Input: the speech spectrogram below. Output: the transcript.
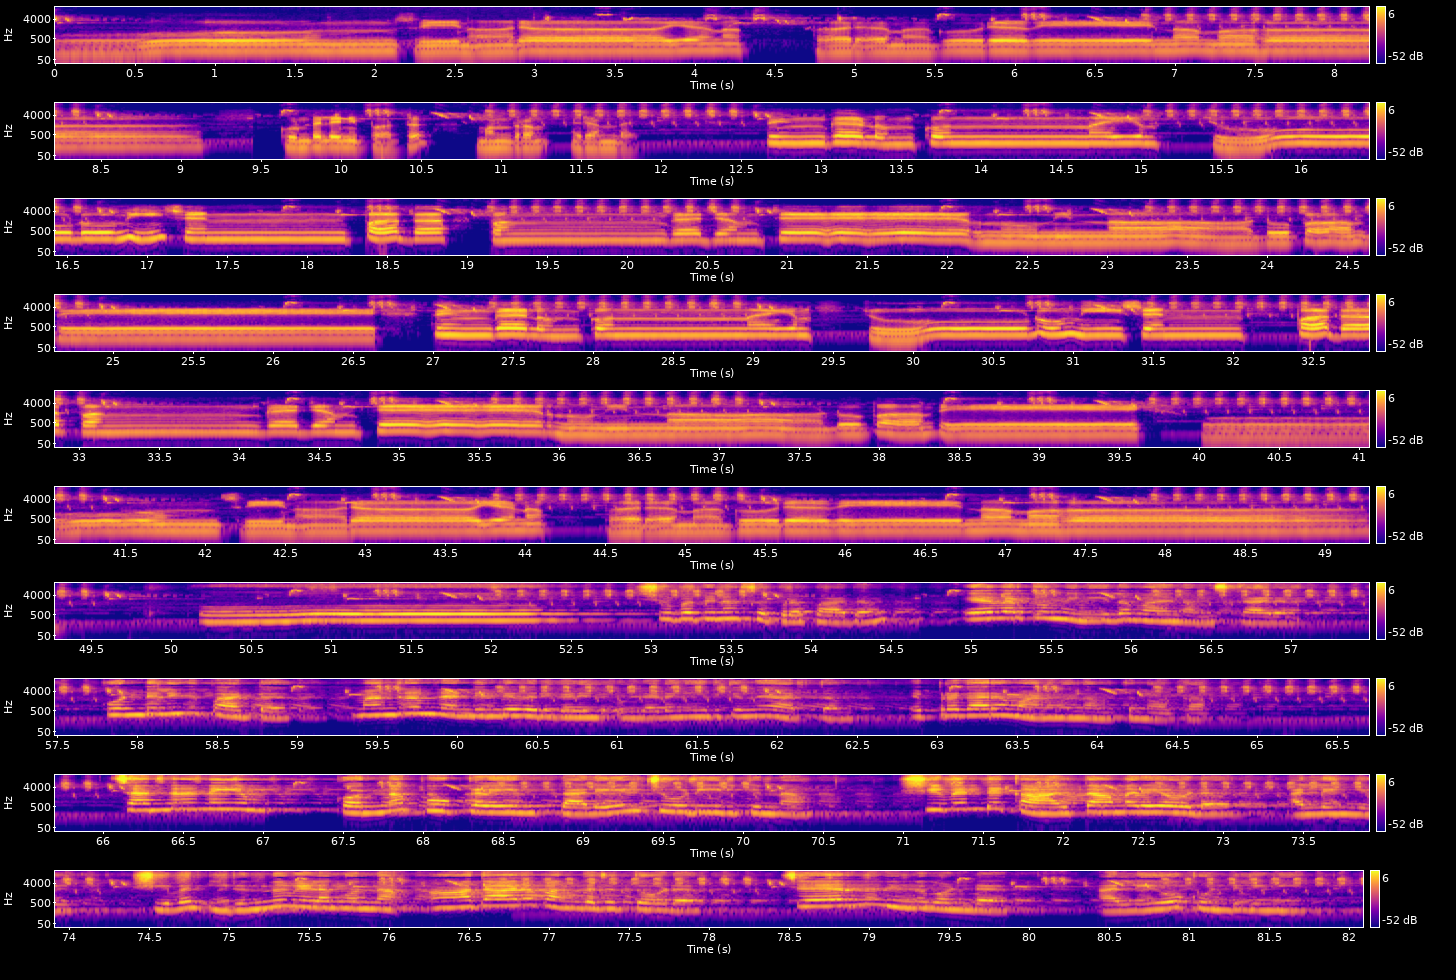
ഓം ശ്രീനാരായണ പരമഗുരവേ നമ. കുണ്ടലിനിപ്പാട്ട് മന്ത്രം രണ്ട്. തിങ്കളും കൊന്നയും ചൂടുമീശൻ പദ പങ്കജം ചേർന്നു നിന്നാടു പാമ്പേ തിങ്കളും കൊന്നയും ചൂടുമീശൻ പദപങ്കജം ചേർന്നു നിന്നാടു പാമ്പേ ഓം ശ്രീനാരായണ പരമഗുരവേ നമ. ശുഭദിനം സുപ്രഭാതം ഏവർക്കും വിനീതമായ നമസ്കാരം. കുണ്ടലിനി പാട്ട് മന്ത്രം രണ്ടിന്റെ വരികളിൽ ഉള്ളടങ്ങിയിരിക്കുന്ന അർത്ഥം എപ്രകാരമാണെന്ന് നമുക്ക് നോക്കാം. ചന്ദ്രനെയും കൊന്ന പൂക്കളെയും തലയിൽ ചൂടിയിരിക്കുന്ന ശിവന്റെ കാൽത്താമരയോട് അല്ലെങ്കിൽ ശിവൻ ഇരുന്നു വിളങ്ങുന്ന ആധാര പങ്കജത്തോട് ചേർന്ന് നിന്നുകൊണ്ട് അല്ലയോ കുണ്ടിലിനി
